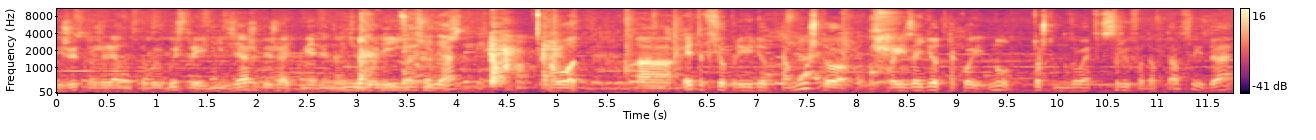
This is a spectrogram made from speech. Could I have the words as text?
бежит тоже рядом с тобой быстро, и нельзя же бежать медленно, тем более идти, да? Вот. А, Это все приведет к тому, что произойдет такой, ну, то, что называется срыв адаптации, да,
